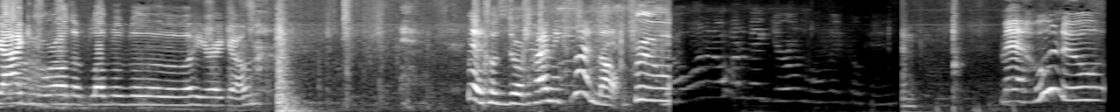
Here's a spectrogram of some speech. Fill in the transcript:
Dragon world of blah blah blah blah blah. blah. Here I go. I'm gonna close the door behind me because I'm not rude. Y'all wanna know how to make your own homemade cocaine? Man, who knew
